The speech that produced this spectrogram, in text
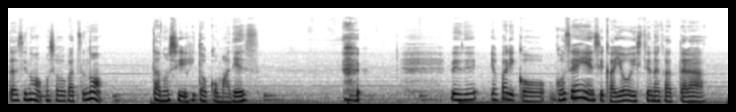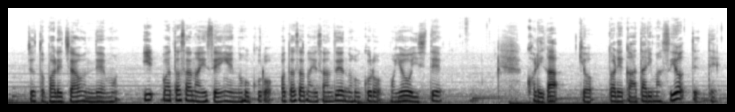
私のお正月の楽しい一コマです。でねやっぱりこう5,000円しか用意してなかったらちょっとバレちゃうんでもう渡さない1,000円の袋渡さない3,000円の袋も用意してこれが今日どれか当たりますよって言って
